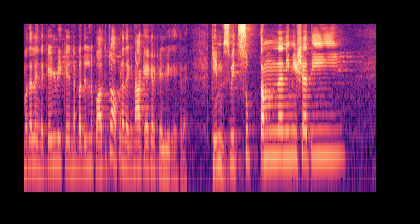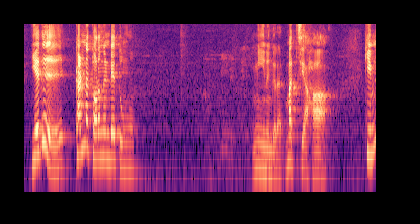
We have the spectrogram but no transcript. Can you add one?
முதல்ல இந்த கேள்விக்கு என்ன பதில்னு பார்த்துட்டு அப்புறம் அந்த நான் கேட்குற கேள்வி கேட்குறேன். கிம் ஸ்வித் சுப்தம் ந நிமிஷதி. எது கண்ணை திறந்துட்டே தூங்கும்? மீனுங்கிறார். மத்ஸ்யஹா. கிம்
